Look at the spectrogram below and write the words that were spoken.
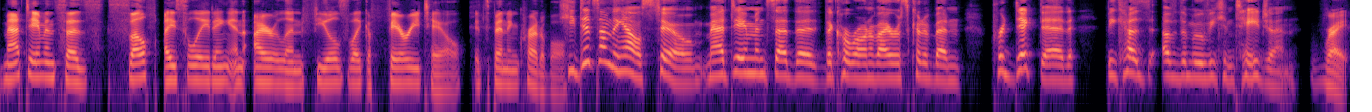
Matt Damon says self isolating in Ireland feels like a fairy tale. It's been incredible. he did something else too. Matt Damon said that the coronavirus could have been predicted because of the movie Contagion. right.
